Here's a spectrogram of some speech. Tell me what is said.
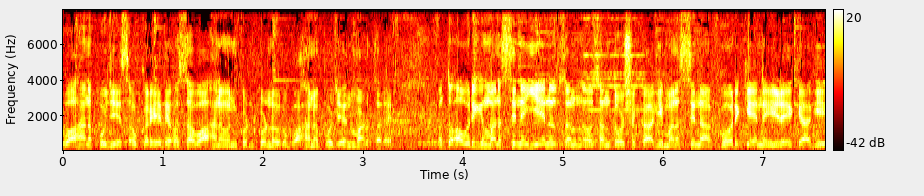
ವಾಹನ ಪೂಜೆಯ ಸೌಕರ್ಯ ಇದೆ. ಹೊಸ ವಾಹನವನ್ನು ಕೊಂಡ್ಕೊಂಡವರು ವಾಹನ ಪೂಜೆಯನ್ನು ಮಾಡ್ತಾರೆ. ಮತ್ತು ಅವರಿಗೆ ಮನಸ್ಸಿನ ಏನು ಸಂತೋಷಕ್ಕಾಗಿ, ಮನಸ್ಸಿನ ಕೋರಿಕೆಯನ್ನು ಈಡೇಕಾಗಿ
